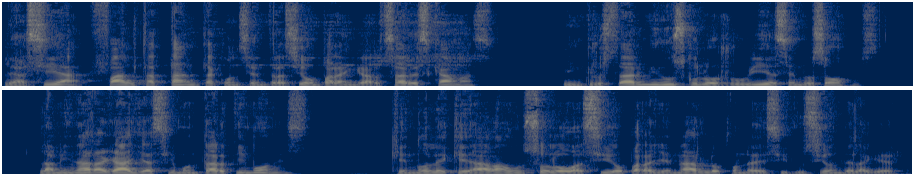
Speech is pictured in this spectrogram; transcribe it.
Le hacía falta tanta concentración para engarzar escamas, incrustar minúsculos rubíes en los ojos, laminar agallas y montar timones, que no le quedaba un solo vacío para llenarlo con la desilusión de la guerra.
